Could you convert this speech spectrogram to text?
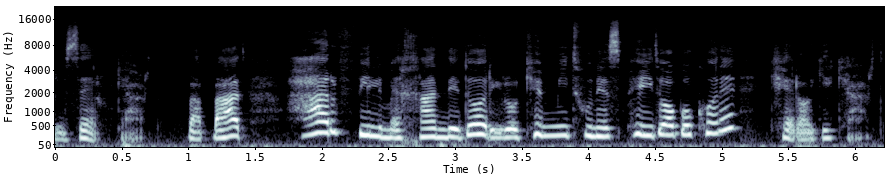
رزرو کرد و بعد هر فیلم خندهداری رو که می‌تونست پیدا بکنه کرایه کرد.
